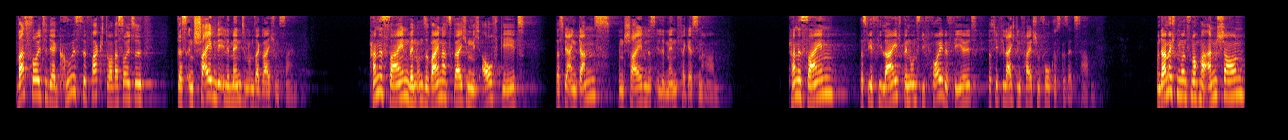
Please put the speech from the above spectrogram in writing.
was sollte der größte Faktor, was sollte das entscheidende Element in unserer Gleichung sein? Kann es sein, wenn unsere Weihnachtsgleichung nicht aufgeht, dass wir ein ganz entscheidendes Element vergessen haben? Kann es sein, dass wir vielleicht, wenn uns die Freude fehlt, dass wir vielleicht den falschen Fokus gesetzt haben? Und da möchten wir uns nochmal anschauen,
